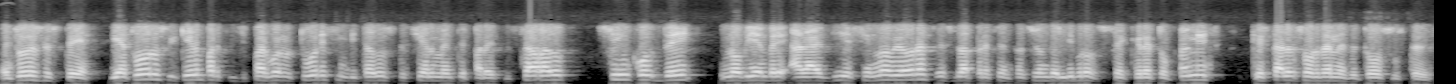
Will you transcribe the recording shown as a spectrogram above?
Entonces, este, y a todos los que quieren participar, bueno, tú eres invitado especialmente para este sábado, 5 de noviembre a las 19 horas, es la presentación del libro Secreto Pemex, que está a las órdenes de todos ustedes.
